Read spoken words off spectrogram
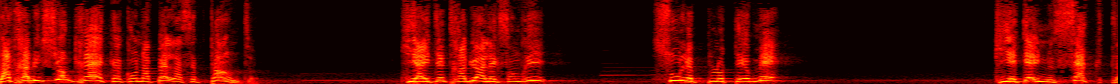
La traduction grecque qu'on appelle la Septante, qui a été traduite à Alexandrie sous le Ptolémée, qui était une secte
